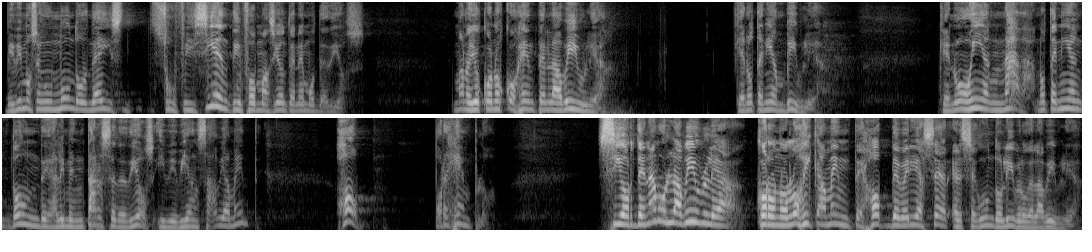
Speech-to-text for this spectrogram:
Vivimos en un mundo donde hay suficiente información tenemos de Dios. Hermano, yo conozco gente en la Biblia que no tenían Biblia que no oían nada, no tenían dónde alimentarse de Dios y vivían sabiamente. Job, por ejemplo, si ordenamos la Biblia cronológicamente, Job debería ser el segundo libro de la Biblia.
